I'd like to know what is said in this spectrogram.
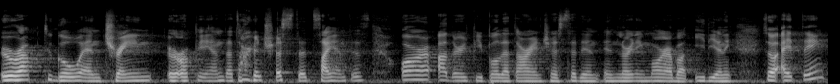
Europe to go and train European that are interested scientists or other people that are interested in, in learning more about eDNA. So I think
